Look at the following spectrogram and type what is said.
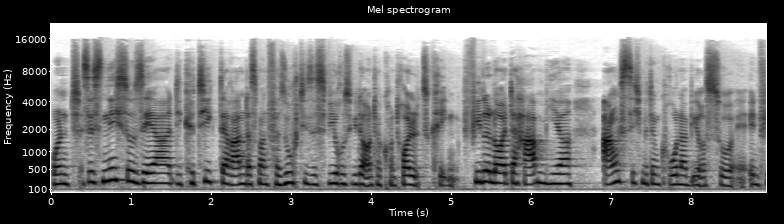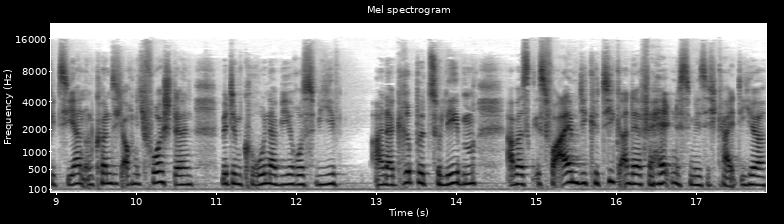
Und es ist nicht so sehr die Kritik daran, dass man versucht, dieses Virus wieder unter Kontrolle zu kriegen. Viele Leute haben hier Angst, sich mit dem Coronavirus zu infizieren und können sich auch nicht vorstellen, mit dem Coronavirus wie einer Grippe zu leben. Aber es ist vor allem die Kritik an der Verhältnismäßigkeit, die hier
